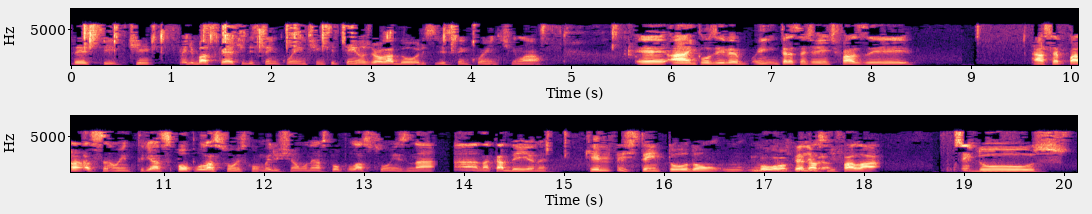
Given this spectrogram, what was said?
desse time de basquete de San Quentin, que tem os jogadores de San Quentin lá. É, ah, inclusive é interessante a gente fazer a separação entre as populações, como eles chamam, né? As populações na, na, cadeia, né? Que eles têm todo um, Boa, um pedaço de falar Sim. dos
